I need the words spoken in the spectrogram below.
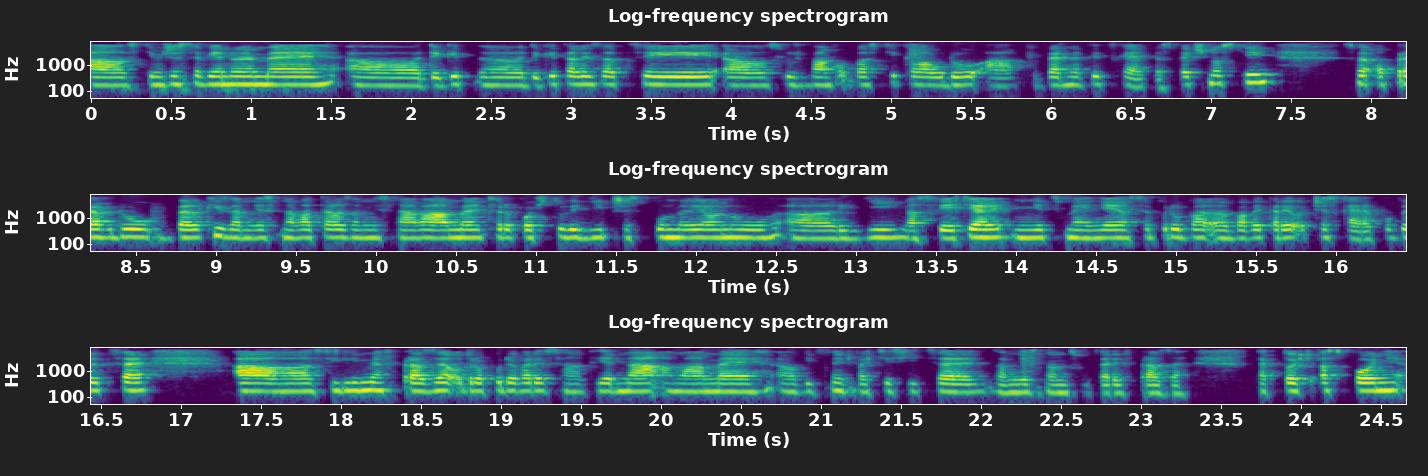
A s tím, že se věnujeme digi- digitalizaci, službám v oblasti cloudu a kybernetické bezpečnosti, jsme opravdu velký zaměstnavatel, zaměstnáváme co do počtu lidí přes půl milionu lidí na světě, nicméně já se budu bavit tady o České republice, sídlíme v Praze od roku 1991 a máme eh, víc než 2000 zaměstnanců tady v Praze. Tak toť aspoň eh,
